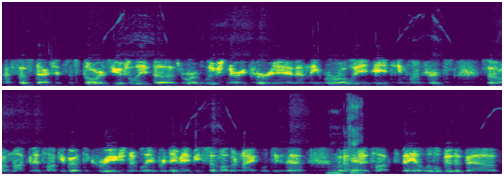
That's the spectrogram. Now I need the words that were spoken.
Uh, so Statutes and Stories usually does Revolutionary period and the early 1800s. So I'm not going to talk about the creation of Labor Day. Maybe some other night we'll do that. But Okay. I'm going to talk today a little bit about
